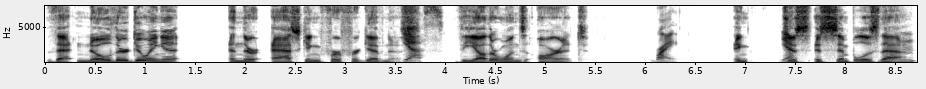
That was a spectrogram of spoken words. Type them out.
that know they're doing it and they're asking for forgiveness. Yes. The other ones aren't. Right. Yeah. just as simple as that. Mhm.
